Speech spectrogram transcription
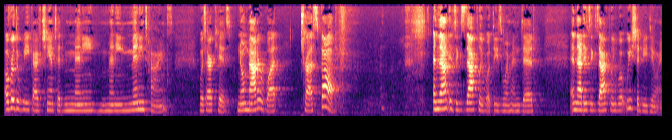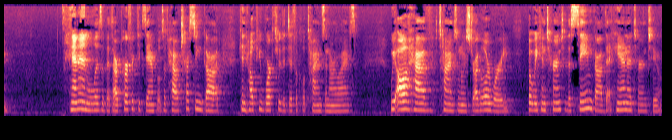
Over the week, I've chanted many, many, many times with our kids no matter what, trust God. And that is exactly what these women did. And that is exactly what we should be doing. Hannah and Elizabeth are perfect examples of how trusting God can help you work through the difficult times in our lives. We all have times when we struggle or worry, but we can turn to the same God that Hannah turned to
